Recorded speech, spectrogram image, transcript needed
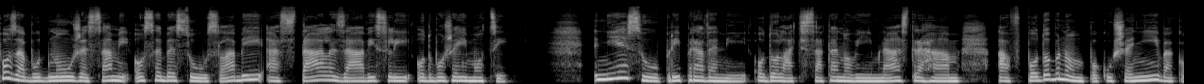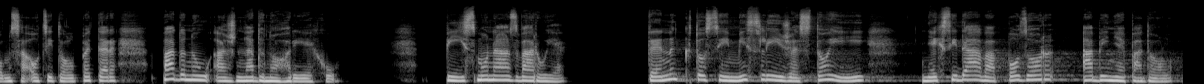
Pozabudnú, že sami o sebe sú slabí a stále závislí od Božej moci. Nie sú pripravení odolať satanovým nástrahám a v podobnom pokušení, v akom sa ocitol Peter, padnú až na dno hriechu. Písmo nás varuje – ten, kto si myslí, že stojí, nech si dáva pozor, aby nepadol.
